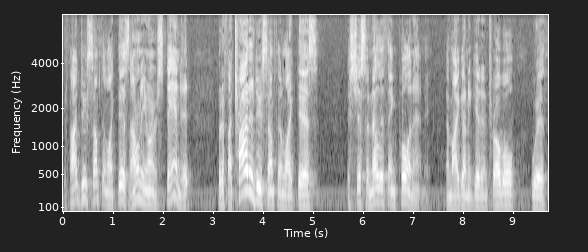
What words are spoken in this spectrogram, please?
if I do something like this, I don't even understand it, but if I try to do something like this, it's just another thing pulling at me. Am I going to get in trouble with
